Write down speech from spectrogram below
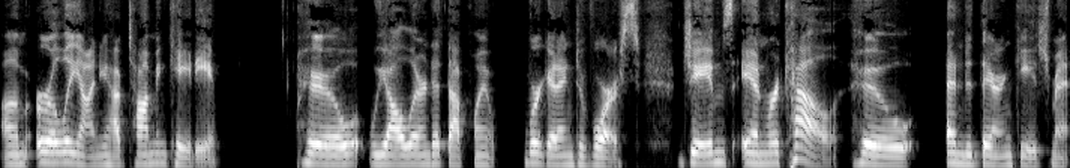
um, early on. You have Tom and Katie, who we all learned at that point were getting divorced. James and Raquel, who ended their engagement.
